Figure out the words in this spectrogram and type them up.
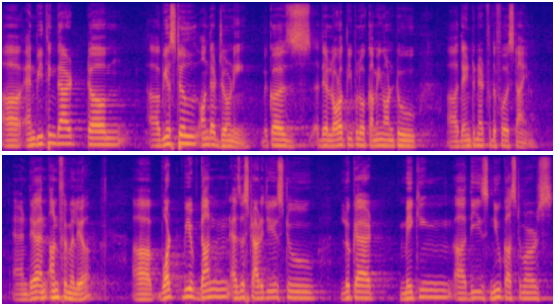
Uh, and we think that um, uh, we are still on that journey because there are a lot of people who are coming onto uh, the internet for the first time and they are unfamiliar. What we have done as a strategy is to look at making these new customers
